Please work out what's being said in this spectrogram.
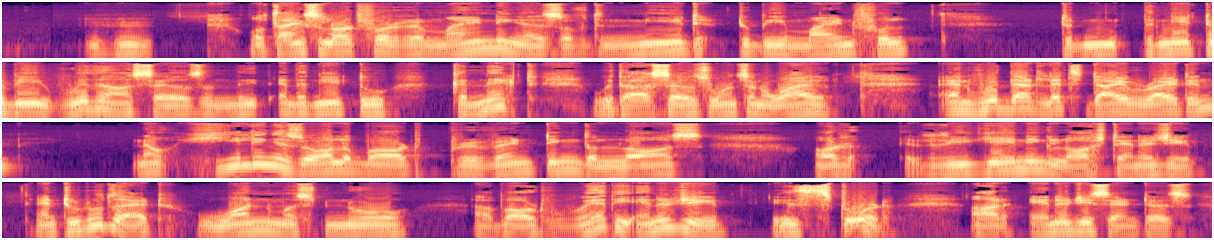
Mm-hmm. Well, thanks a lot for reminding us of the need to be mindful, to the need to be with ourselves, and the, and the need to connect with ourselves once in a while. And with that, let's dive right in. Now, healing is all about preventing the loss or regaining lost energy. And to do that, one must know about where the energy is stored, our energy centers,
